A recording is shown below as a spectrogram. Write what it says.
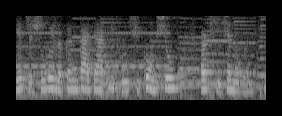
也只是为了跟大家一同去共修而体现的闻思。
